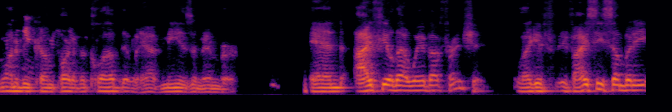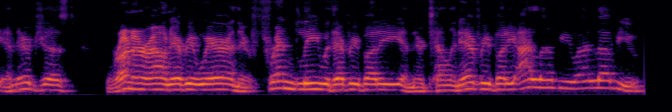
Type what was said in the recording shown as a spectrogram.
want to become part of a club that would have me as a member and i feel that way about friendship like if if i see somebody and they're just running around everywhere and they're friendly with everybody and they're telling everybody i love you i love you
